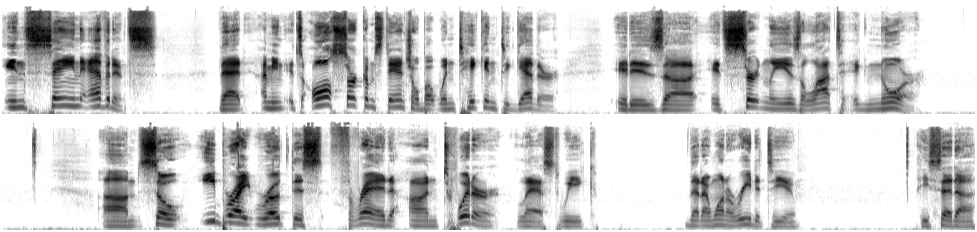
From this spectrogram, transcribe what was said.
insane evidence that, I mean, it's all circumstantial, but when taken together, it is, uh, it certainly is a lot to ignore. Um, so, Ebright wrote this thread on Twitter last week that I want to read it to you. He said, uh,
